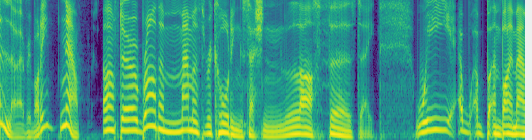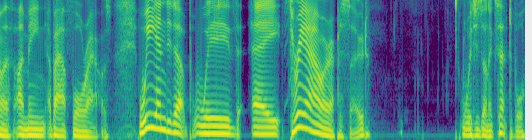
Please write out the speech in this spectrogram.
Hello, everybody. Now, after a rather mammoth recording session last Thursday, we, and by mammoth, I mean about four hours, we ended up with a three hour episode. Which is unacceptable,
